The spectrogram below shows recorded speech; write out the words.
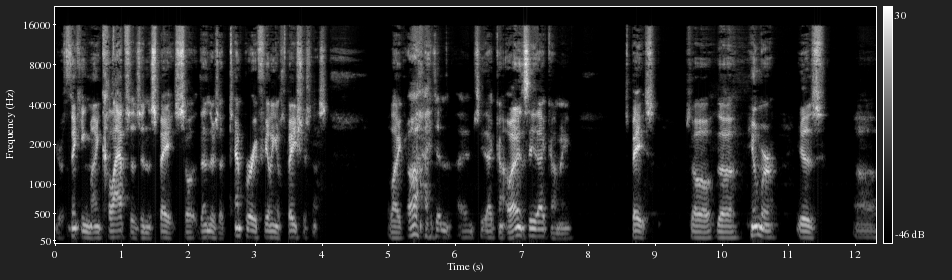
your thinking mind collapses into space. So then there's a temporary feeling of spaciousness, like oh I didn't I didn't see that coming. Oh, I didn't see that coming. Space. So the humor is uh,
